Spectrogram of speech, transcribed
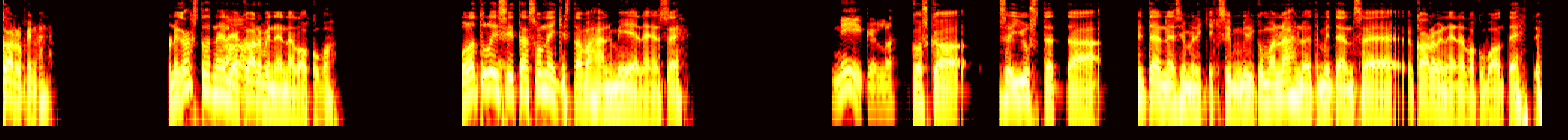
Karvinen. Vuoden 2004 Aa. Karvinen elokuva. Mulla tuli siitä Sonicista vähän mieleen se. Niin, kyllä. Koska se just, että miten esimerkiksi, kun mä oon nähnyt, että miten se Karvinen elokuva on tehty,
